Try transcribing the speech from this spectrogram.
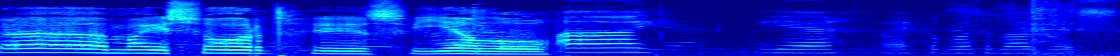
Ah, my sword is yellow. Ah, yeah, I forgot about this.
